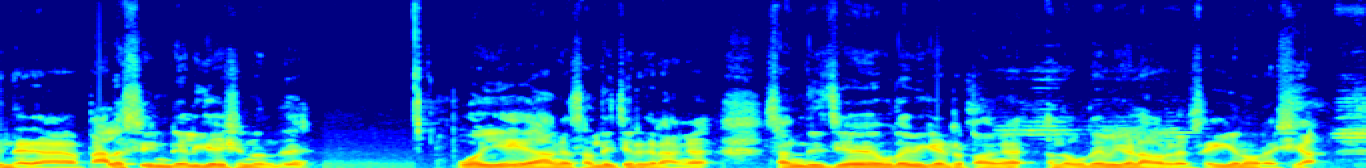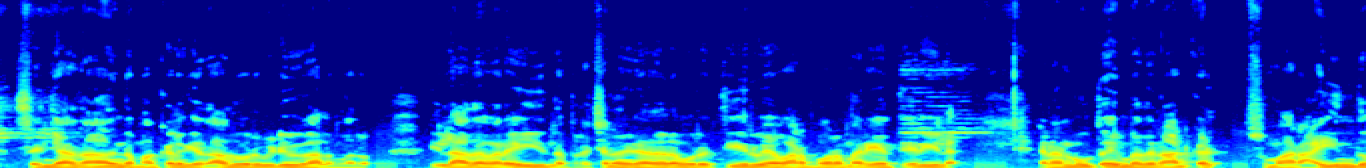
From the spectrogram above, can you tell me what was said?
இந்த பாலஸ்தீன் டெலிகேஷன் வந்து போய் அங்கே சந்திச்சிருக்கிறாங்க. சந்தித்து உதவி கேட்டிருப்பாங்க. அந்த உதவிகளை அவர்கள் செய்யணும் ரஷ்யா. செஞ்சால் தான் இந்த மக்களுக்கு ஏதாவது ஒரு விடிவு காலம் வரும். இல்லாத வரை இந்த பிரச்சனையில் ஒரு தீர்வே வரப்போகிற மாதிரியே தெரியல. ஏன்னா நூற்றி ஐம்பது நாட்கள் சுமார் ஐந்து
